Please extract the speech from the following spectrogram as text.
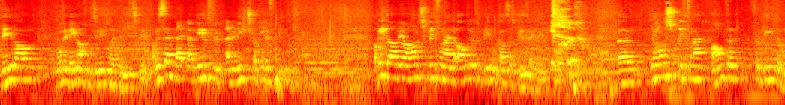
WLAN, ohne WLAN funktioniert heute nichts mehr. Aber es ist ein, ein Bild für eine nicht stabile Verbindung. Aber ich glaube, Johannes spricht von einer anderen Verbindung. Du kannst das Bild wegnehmen. Ähm, Johannes spricht von einer anderen Verbindung.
